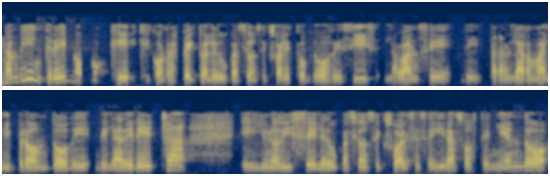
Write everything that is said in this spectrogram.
También creo que, que, con respecto a la educación sexual, esto que vos decís, el avance de, para hablar mal y pronto de, de la derecha, eh, y uno dice la educación sexual se seguirá sosteniendo,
